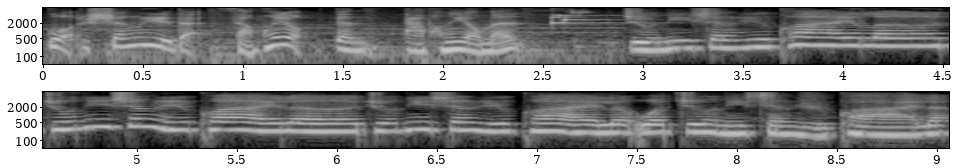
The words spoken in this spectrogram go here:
过生日的小朋友跟大朋友们。祝你生日快乐，祝你生日快乐，祝你生日快乐，我祝你生日快乐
